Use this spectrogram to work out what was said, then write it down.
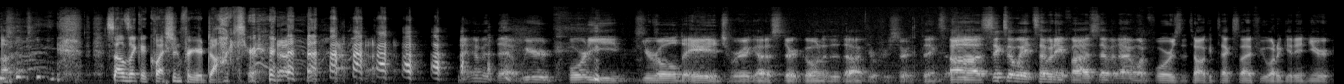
Uh, Sounds like a question for your doctor. I am at that weird 40 year old age where I got to start going to the doctor for certain things. Uh, 608 785 7914 is the talking text line if you want to get in here.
